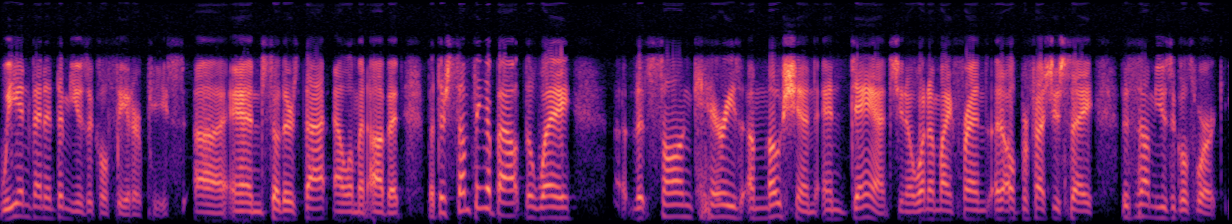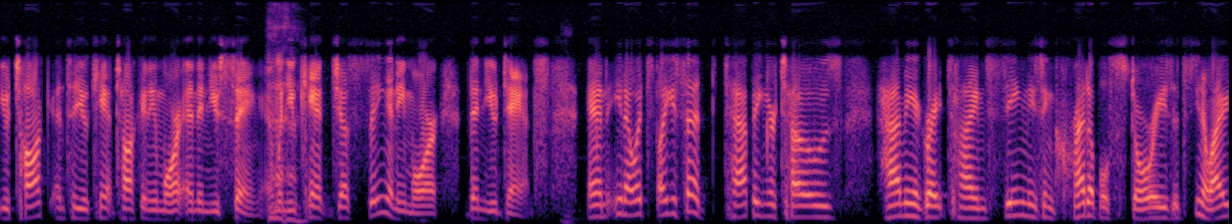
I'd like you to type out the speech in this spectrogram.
We invented the musical theater piece. Uh, and so there's that element of it. But there's something about the way uh, that song carries emotion and dance. You know, one of my friends, old professors say, this is how musicals work. You talk until you can't talk anymore, and then you sing. And when you can't just sing anymore, then you dance. And, you know, it's like you said, tapping your toes, having a great time, seeing these incredible stories. It's, you know, I,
